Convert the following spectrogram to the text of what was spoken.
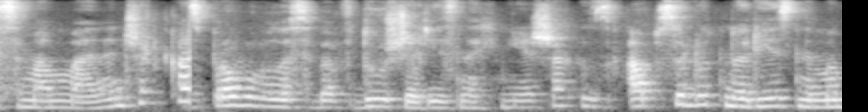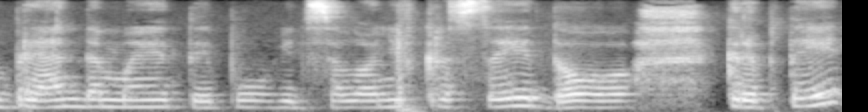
smm менеджерка спробувала себе в дуже різних нішах з абсолютно різними брендами, типу від салонів краси до крипти.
